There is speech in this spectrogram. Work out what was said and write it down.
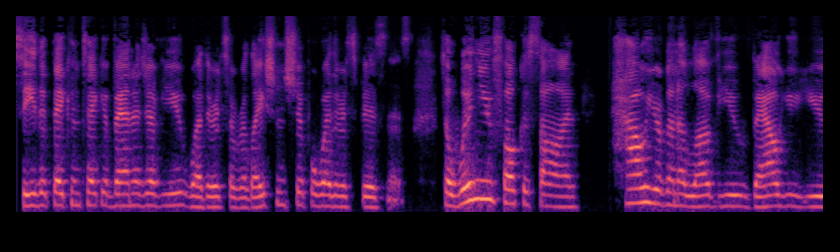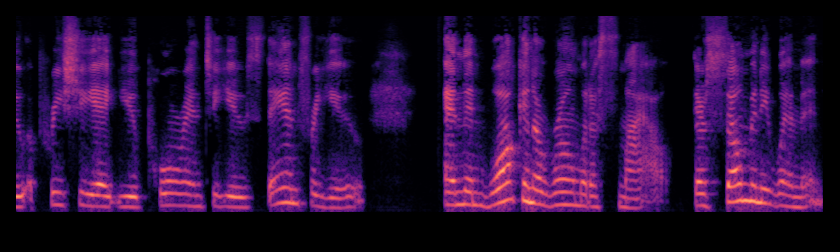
see that they can take advantage of you, whether it's a relationship or whether it's business. So when you focus on how you're going to love you, value you, appreciate you, pour into you, stand for you, and then walk in a room with a smile. There's so many women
